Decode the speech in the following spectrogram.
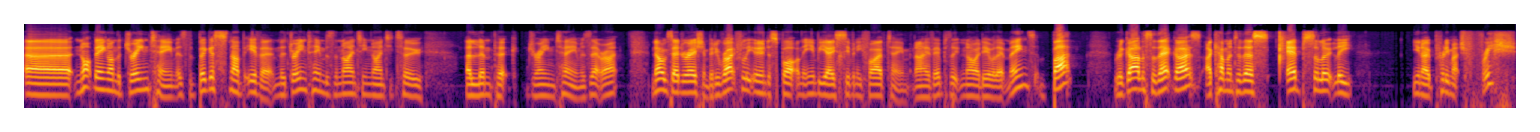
Uh, not being on the Dream Team is the biggest snub ever, and the Dream Team is the 1992 Olympic Dream Team. Is that right? No exaggeration, but he rightfully earned a spot on the NBA 75 team, and I have absolutely no idea what that means. But regardless of that, guys, I come into this absolutely you know, pretty much fresh.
